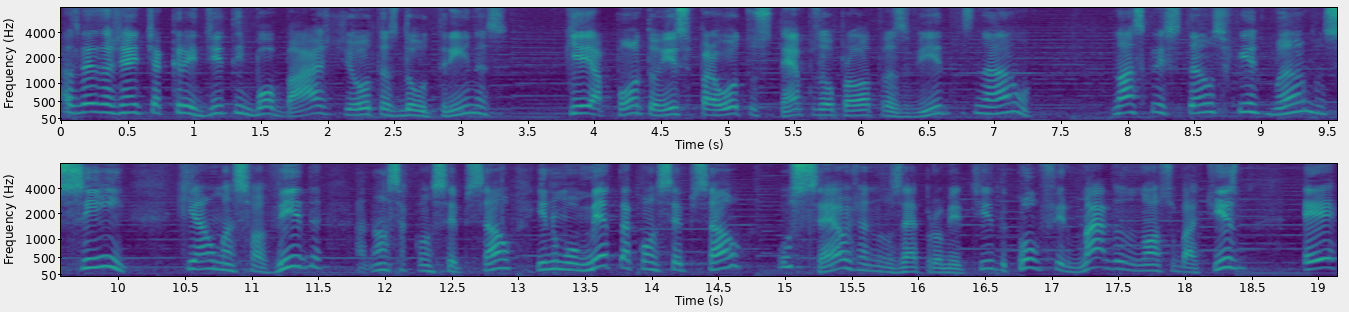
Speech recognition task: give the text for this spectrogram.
Às vezes a gente acredita em bobagem de outras doutrinas que apontam isso para outros tempos ou para outras vidas. Não. Nós cristãos firmamos, sim, que há uma só vida, a nossa concepção, e no momento da concepção, o céu já nos é prometido, confirmado no nosso batismo, e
